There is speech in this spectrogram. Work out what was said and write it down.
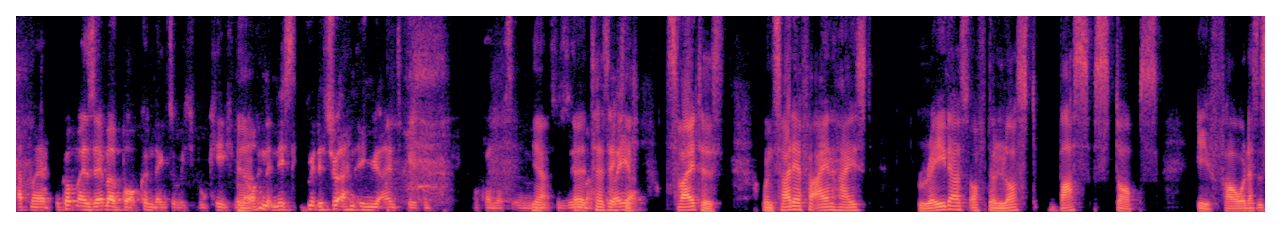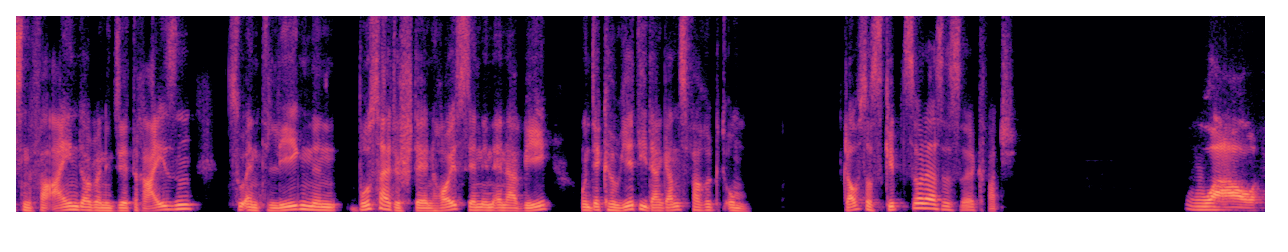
hat man, bekommt man ja selber Bock und denkt so, okay, ich will ja. auch in den nächsten Quidditch-Verein irgendwie eintreten. Man kann das irgendwie ja, so sehen. Äh, tatsächlich. Zweites. Und zwar der Verein heißt Raiders of the Lost Bus Stops e.V. Das ist ein Verein, der organisiert Reisen zu entlegenen Bushaltestellen, Häuschen in NRW und dekoriert die dann ganz verrückt um. Glaubst du, das gibt's oder ist es äh, Quatsch? Wow.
